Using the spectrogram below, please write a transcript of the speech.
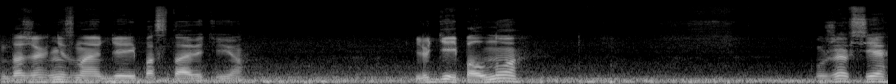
Даже не знаю, где и поставить ее. Людей полно. Уже все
